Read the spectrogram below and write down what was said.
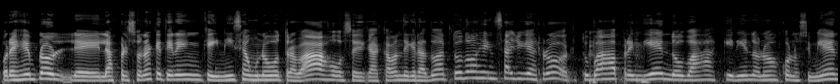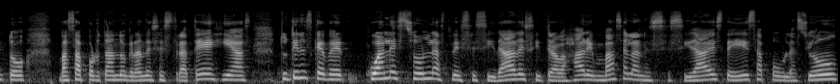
Por ejemplo, las personas que tienen que inician un nuevo trabajo, se acaban de graduar, todo es ensayo y error. Tú vas aprendiendo, vas adquiriendo nuevos conocimientos, vas aportando grandes estrategias. Tú tienes que ver cuáles son las necesidades y trabajar en base a las necesidades de esa población,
